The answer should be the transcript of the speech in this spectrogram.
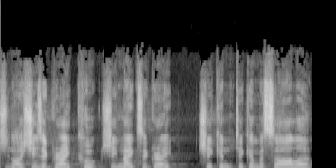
you know, she's a great cook. She makes a great chicken tikka masala.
